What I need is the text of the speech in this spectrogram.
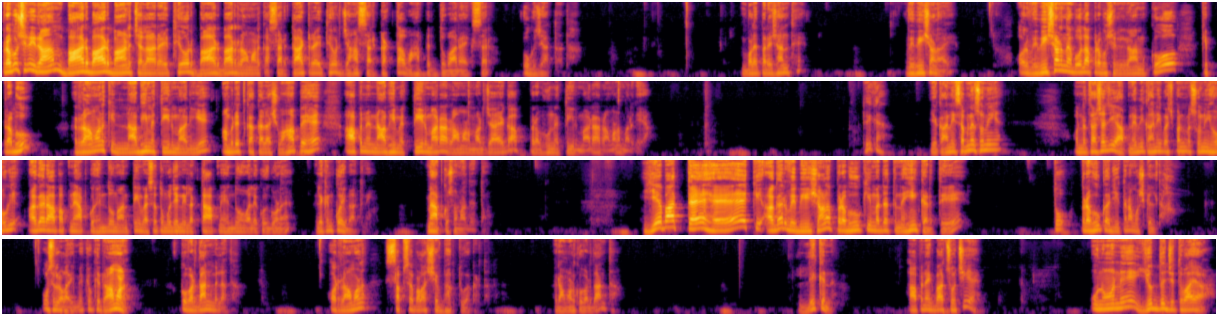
प्रभु श्री राम बार बार बाण चला रहे थे और बार बार रावण का सर काट रहे थे, और जहाँ सर कटता, वहाँ पर दोबारा एक सर उग जाता था। बड़े परेशान थे, विभीषण आए और विभीषण ने बोला प्रभु श्री राम को कि प्रभु, रावण की नाभि में तीर मारिए, अमृत का कलश वहाँ पे है, आपने नाभि में तीर मारा, रावण मर जाएगा, प्रभु ने तीर मारा, रावण मर गया। ठीक है, ये कहानी सबने सुनी है और नताशा जी, आपने भी कहानी बचपन में सुनी होगी। अगर आप अपने आप को हिंदू मानती हैं, वैसे तो मुझे नहीं लगता आप में हिंदुओं वाले कोई गुण हैं, लेकिन कोई बात नहीं, मैं आपको सुना देता हूँ। यह बात तय है कि अगर विभीषण प्रभु की मदद नहीं करते तो प्रभु का जीतना मुश्किल था उस लड़ाई में, क्योंकि रावण को वरदान मिला था और रावण सबसे बड़ा शिव भक्त हुआ करता था। रावण को वरदान था। लेकिन आपने एक बात सोची है? उन्होंने युद्ध जितवाया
